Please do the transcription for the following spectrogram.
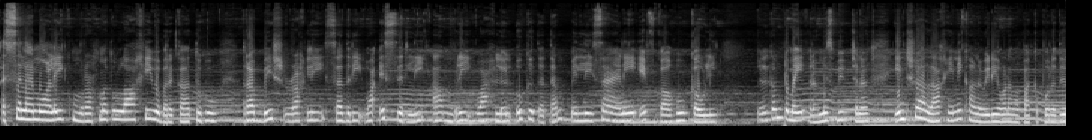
அஸ்ஸலாமு அலைக்கும் ரஹமத்துல்லாஹி வபரகாத்துஹு ரப்பிஷ் ரஹ்லி சத்ரி வ இஸ்ஸிர்லி அம்ரி வஹ்லுல் சானி மில்லிசானி இஃப்காஹு கௌலி welcome to my Ramesh beep channel இன்ஷா அல்லாஹ் இன்னைக்கான வீடியோவை நம்ம பார்க்க போகிறது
